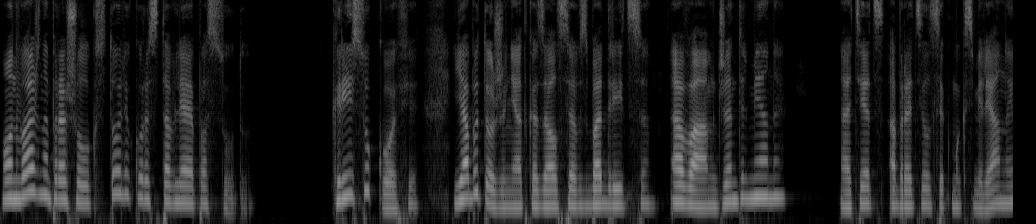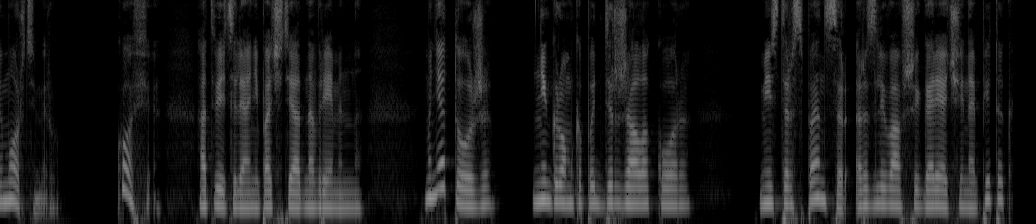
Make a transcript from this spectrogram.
Он важно прошел к столику, расставляя посуду. «Крису кофе. Я бы тоже не отказался взбодриться. А вам, джентльмены?» Отец обратился к Максимилиану и Мортимеру. «Кофе», — ответили они почти одновременно. «Мне тоже», — негромко поддержала Кора. Мистер Спенсер, разливавший горячий напиток,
